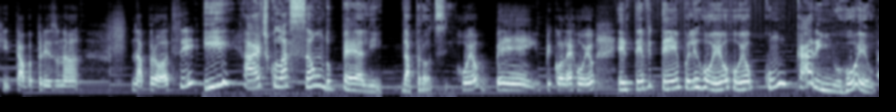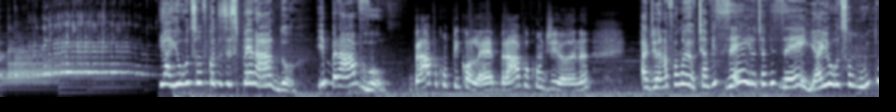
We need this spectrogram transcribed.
Que estava preso na, na prótese e a articulação do pé ali da prótese. Roeu bem, o picolé roeu. Ele teve tempo, ele roeu, roeu com carinho, roeu. E aí o Hudson ficou desesperado e bravo. Bravo com o picolé, bravo com Diana. A Diana falou: Eu te avisei, eu te avisei. E aí o Hudson, muito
